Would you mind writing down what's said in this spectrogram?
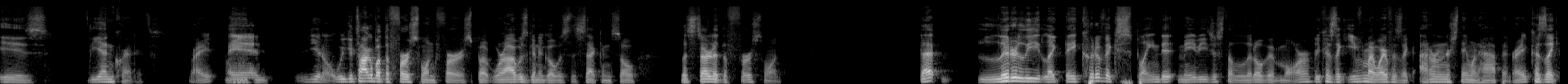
is the end credits right Mhm. and you know we could talk about the first one first but where i was going to go was the second so let's start at the first one that literally like they could have explained it maybe just a little bit more because like even my wife was like i don't understand what happened right because like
